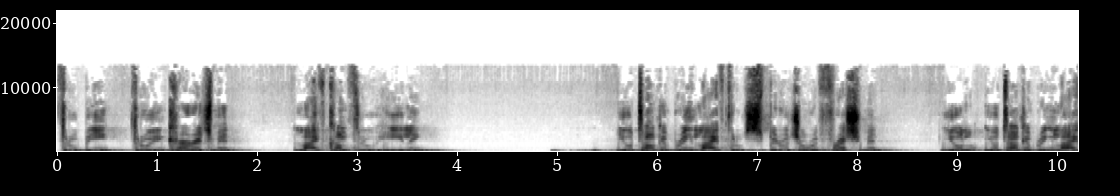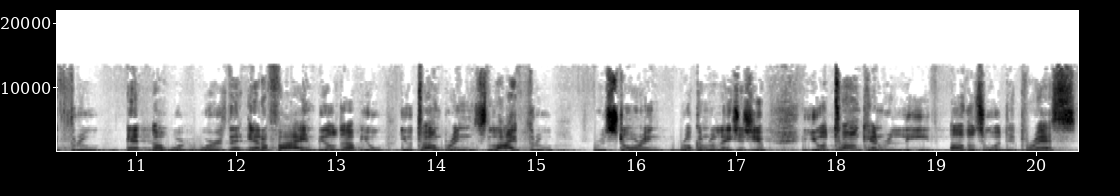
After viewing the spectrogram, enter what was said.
Through being through encouragement. Life comes through healing. Your tongue can bring life through spiritual refreshment. Your, your tongue can bring life through ed, uh, words that edify and build up. Your, your tongue brings life through restoring broken relationship. Your tongue can relieve others who are depressed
